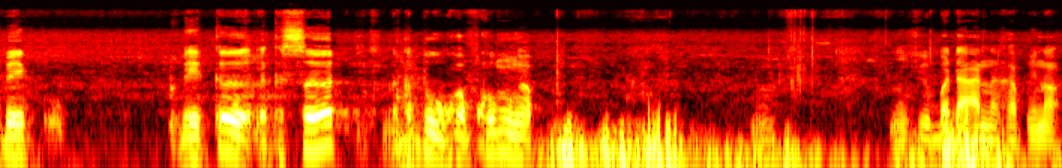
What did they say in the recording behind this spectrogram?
เบรกเบรกเกอร์แล้วก็เซิร์ชแล้วก็ตู้ควบคุมครับ คือบาดาลนะครับพี่น้อง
